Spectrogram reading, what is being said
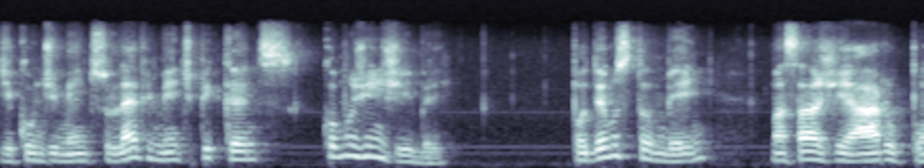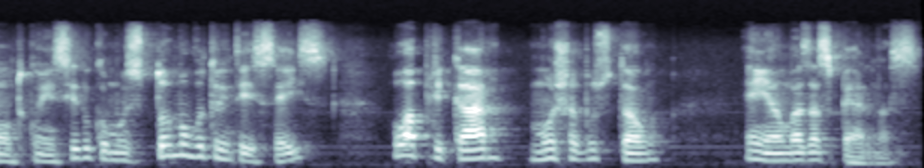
de condimentos levemente picantes, como gengibre. Podemos também massagear o ponto conhecido como estômago 36 ou aplicar mocha bustão em ambas as pernas,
